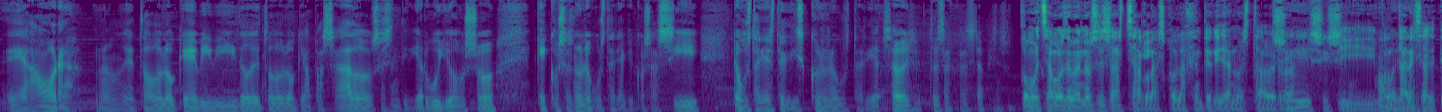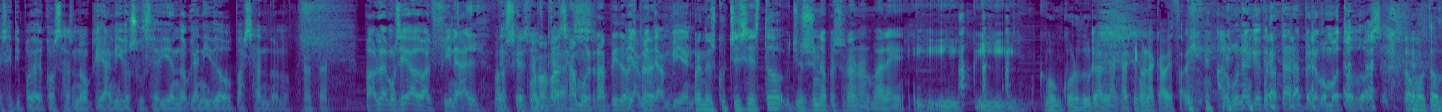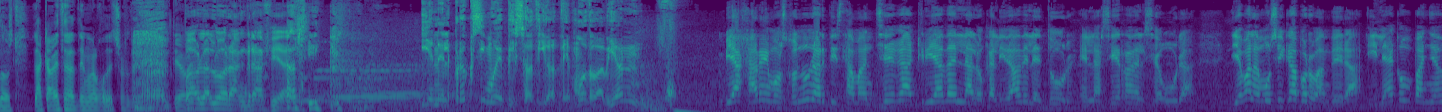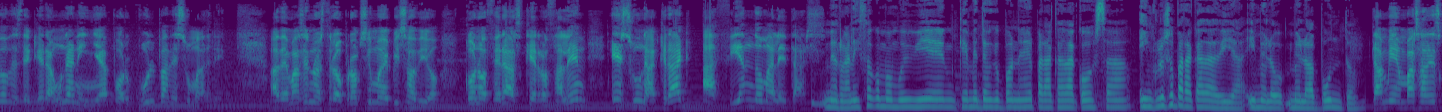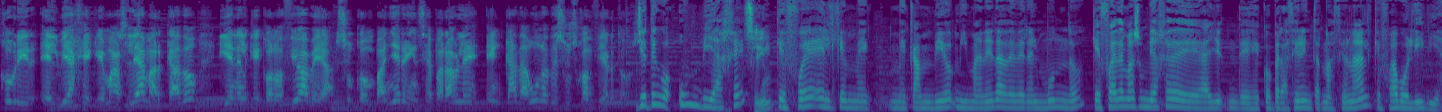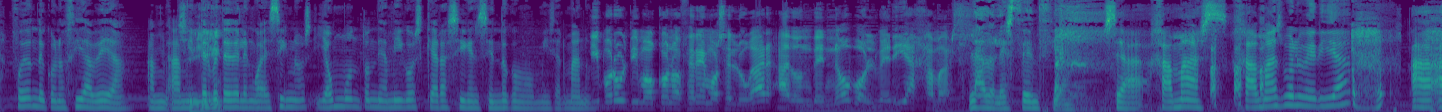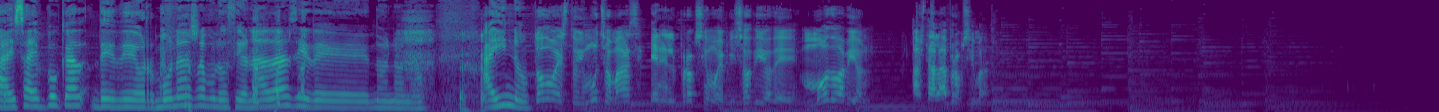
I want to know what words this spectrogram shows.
eh, ahora, ¿no? De todo lo que he vivido, de todo lo que ha pasado, se sentiría orgulloso, qué cosas no le gustaría, qué cosas sí, le gustaría este disco, no le gustaría, ¿sabes? Todas esas cosas las pienso. ¿Cómo echamos de menos esas charlas con la gente que ya no está, verdad? Sí, sí, sí. Y Mogollón. contar esa- ese tipo de cosas, ¿no? Que han ido sucediendo, que han ido pasando, ¿no? Total. Pablo, hemos llegado al final. de Pues este que se me pasa muy rápido. Y a mí también. Cuando escuchéis esto, yo soy una persona normal, ¿eh? Y, y- y con cordura en la cabeza. Tengo la cabeza bien. Alguna que otra tara, pero como todos. Como todos. La cabeza la tengo algo desordenada, últimamente. Pablo Alborán, gracias. Así. Y en el próximo episodio de Modo Avión, Viajaremos con una artista manchega criada en la localidad de Letour, en la Sierra del Segura. Lleva la música por bandera y le ha acompañado desde que era una niña por culpa de su madre. Además, en nuestro próximo episodio conocerás que Rosalén es una crack haciendo maletas. Me organizo como muy bien qué me tengo que poner para cada cosa, incluso para cada día, y me lo, me lo apunto. También vas a descubrir el viaje que más le ha marcado y en el que conoció a Bea, su compañera inseparable, en cada uno de sus conciertos. Yo tengo un viaje ¿Sí? que fue el que me, me cambió mi manera de ver el mundo, que fue además un viaje de, de cooperación internacional, que fue a Bolivia. Fue donde conocí a Bea, a, a Sí. mi intérprete de lengua de signos, y a un montón de amigos que ahora siguen siendo como mis hermanos. Y por último, conoceremos el lugar a donde no volvería jamás. La adolescencia. O sea, jamás, jamás volvería a, a esa época de, de hormonas revolucionadas y de... No, no, no. Ahí no. Todo esto y mucho más en el próximo episodio de Modo Avión. Hasta la próxima.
